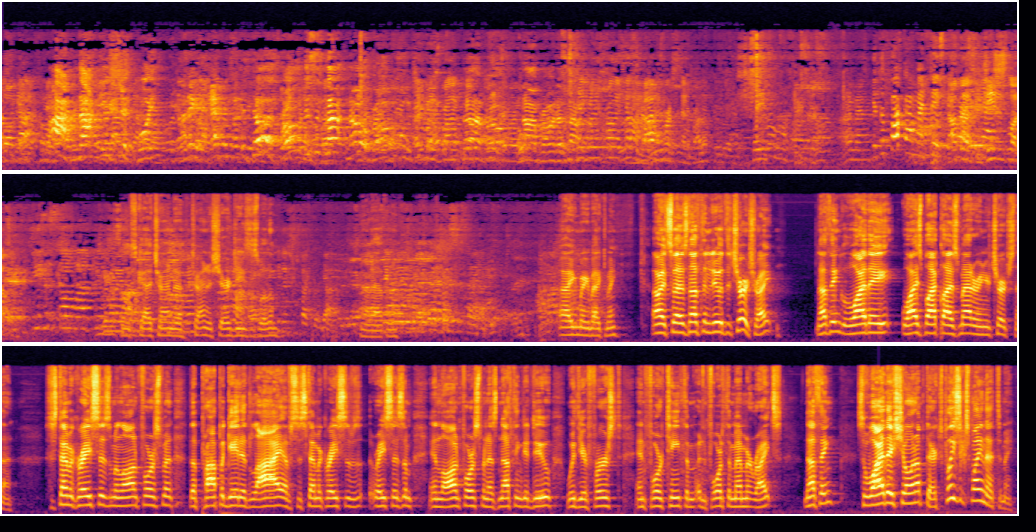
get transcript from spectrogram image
I'm not this shit, boy. It does, bro. This is not, no, bro. Nah, bro. Nah, bro. That's not. Get the fuck out my face. God bless you. Jesus loves you. So this guy trying to trying to share Jesus with him. Not happening. All right, you can bring it back to me. All right, so it has nothing to do with the church, right? Nothing. Why they? Why is Black Lives Matter in your church then? Systemic racism in law enforcement, the propagated lie of systemic racism, in law enforcement has nothing to do with your First and Fourteenth and Fourth Amendment rights. Nothing. So why are they showing up there? Please explain that to me.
